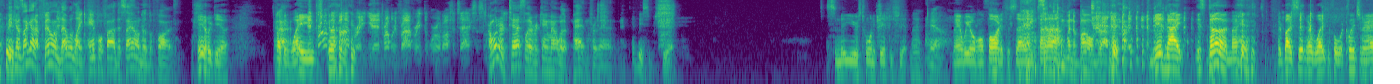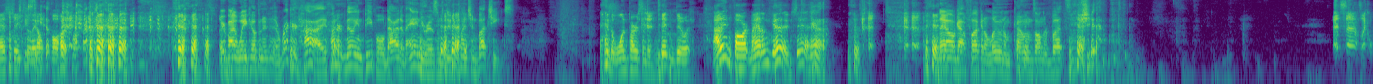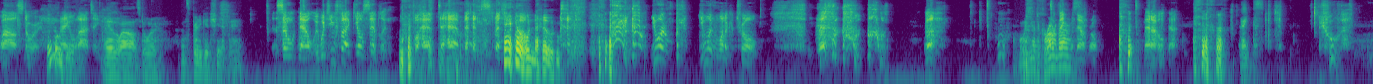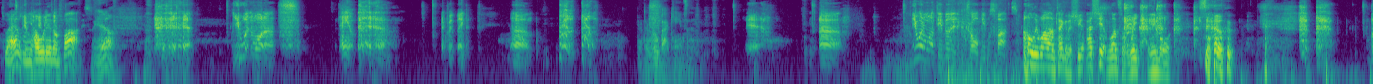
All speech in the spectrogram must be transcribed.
Because I got a feeling that would like amplify the sound of the fart. Hell yeah. And I- Fucking It'd waves probably coming. vibrate. Yeah, it'd probably vibrate the world off its axis. I wonder if Tesla ever came out with a patent for that. That'd be some shit. Some New Year's 2050 shit, man. Yeah. Man, we all gonna fart at the same time. when the ball drops. Midnight. It's done, man. Everybody's sitting there waiting for it, clenching their ass cheeks so they don't fart. Everybody wake up and a a record high 100 million people died of aneurysms due to clenching butt cheeks. and the one person that didn't do it, I didn't fart, man. I'm good. Shit. Yeah. They all got fucking aluminum cones on their butts and shit. That sounds like a wild story. Hell I ain't gonna lie to you. That was a wild story. That's pretty good shit, man. So now, would you fuck your sibling for have to have that special? Hell power? no. you wouldn't. You wouldn't want to control. Ah. Well, you got the coronavirus? down wrong. Man, I hope not. Yikes. Whew. That's what happens when you hold it in Fox. Yeah. you wouldn't want to. Damn. I quit vaping. Um. Got the robot cancer. yeah. Uh. You wouldn't want the ability to control people's thoughts. Only while I'm taking a shit. I shit once a week anymore. So But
